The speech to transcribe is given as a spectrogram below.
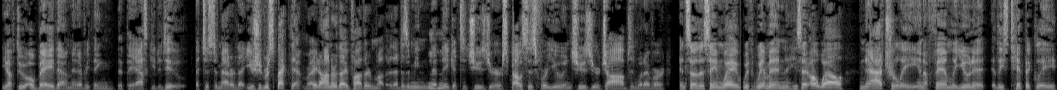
you have to obey them in everything that they ask you to do. It's just a matter that you should respect them, right? Honor thy father and mother. That doesn't mean mm-hmm. that they get to choose your spouses for you and choose your jobs and whatever. And so the same way with women, he said, oh, well, naturally in a family unit, at least typically,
